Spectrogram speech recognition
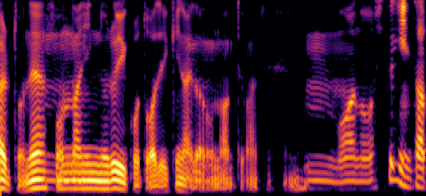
えるとね、うんそんなにぬるいことはできないだろうなって感じですね。うん、あの、質疑に立っ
